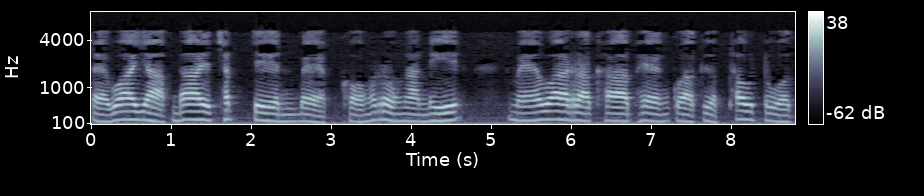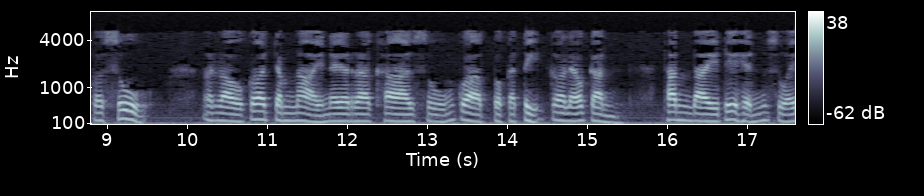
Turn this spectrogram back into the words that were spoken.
แต่ว่าอยากได้ชัดเจนแบบของโรงงานนี้ แม้ว่าราคาแพงกว่าเกือบเท่าตัวก็สู้ เราก็จำหน่ายในราคาสูงกว่าปกติก็แล้วกัน ท่านใดที่เห็นสวย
